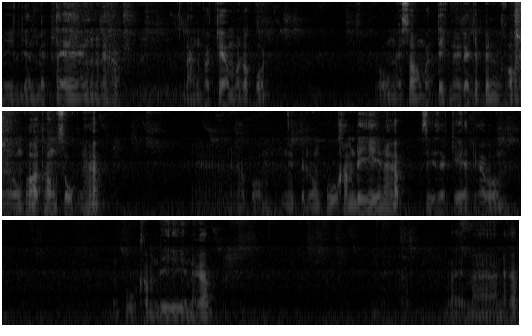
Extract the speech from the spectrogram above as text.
มีเหรียญเม็ดแตงนะครับ หลังพระแก้วมรกตองค์ในซองพลาสติกนะก็จะเป็นของหลวงพ่อทองสุกนะครับอ่านะครับผมนี่เป็นหลวงปู่คำดีนะครับศรีสะเกดครับผมหลวงปู่คำดีนะครับไล่ มานะครับ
